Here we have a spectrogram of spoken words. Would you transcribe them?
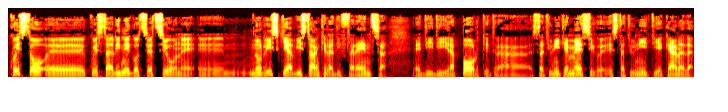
questo, eh, questa rinegoziazione non non rischia, visto anche la differenza eh, di, di, rapporti tra Stati Uniti e Messico e Stati Uniti e Canada,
